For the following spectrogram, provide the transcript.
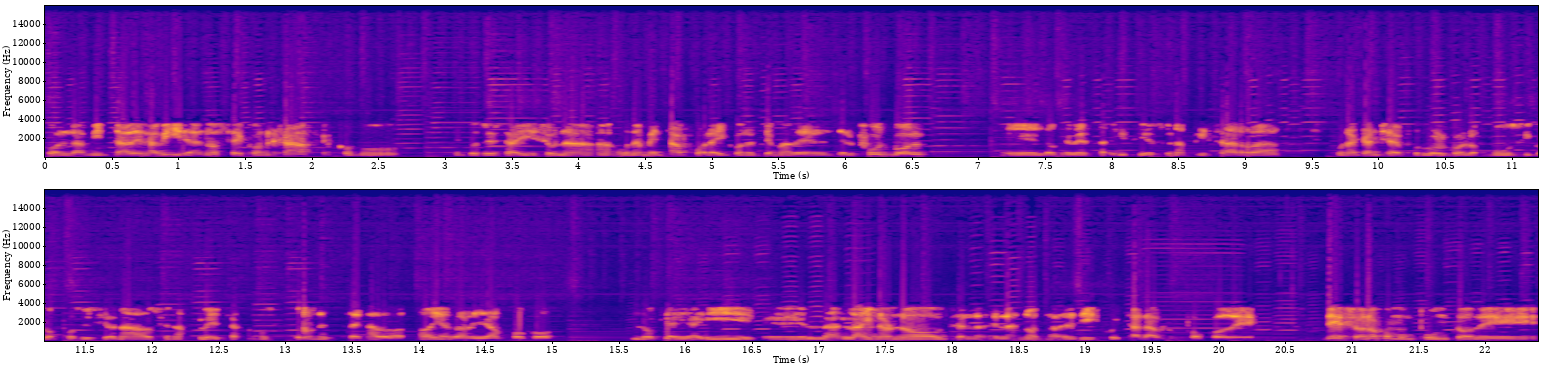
con la mitad de la vida, no sé, con half es como, entonces ahí hice una, una metáfora ahí con el tema del, del fútbol, eh, lo que ves ahí sí es una pizarra, una cancha de fútbol con los músicos posicionados y unas flechas como si fuera un entrenador, ¿no? Y en realidad un poco lo que hay ahí, eh, las liner notes, en, las notas del disco y tal, habla un poco de, de eso, ¿no? Como un punto de,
